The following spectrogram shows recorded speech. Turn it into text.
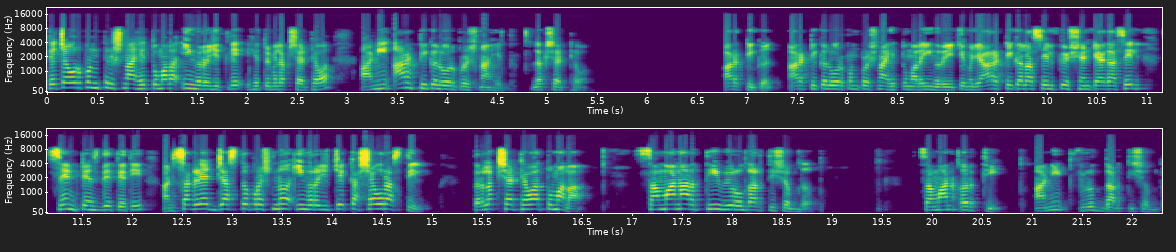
त्याच्यावर पण प्रश्न आहेत तुम्हाला इंग्रजीतले हे तुम्ही लक्षात ठेवा. आणि आर्टिकलवर प्रश्न आहेत लक्षात ठेवा. आर्टिकल आर्टिकलवर पण प्रश्न आहेत तुम्हाला इंग्रजीचे. म्हणजे आर्टिकल असेल क्वेश्चन टॅग असेल सेंटेन्स देते ती. आणि सगळ्यात जास्त प्रश्न इंग्रजीचे कशावर असतील? तर लक्षात ठेवा तुम्हाला समानार्थी विरोधार्थी शब्द. समान अर्थी आणि विरुद्धार्थी शब्द.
